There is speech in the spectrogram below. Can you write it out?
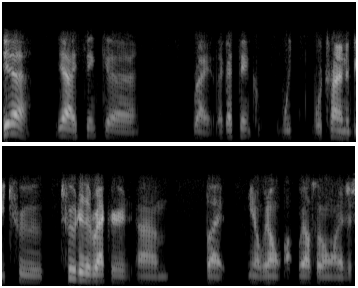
Yeah, yeah, I think uh right. Like I think we we're trying to be true true to the record, um, but you know we don't we also don't want to just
